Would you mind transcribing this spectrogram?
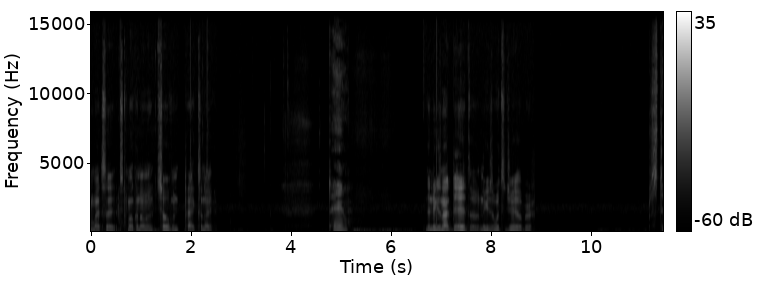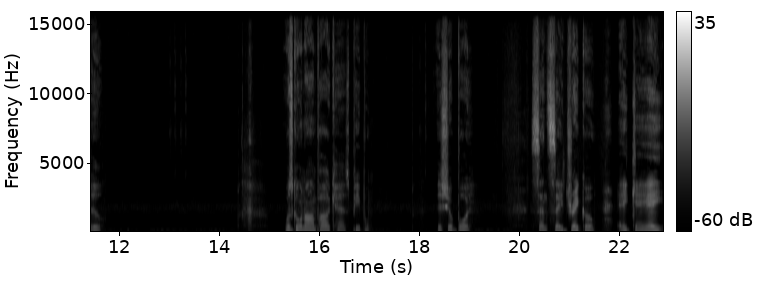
Somebody said smoking on a Chauvin pack tonight. Damn. The nigga's not dead though. Nigga just went to jail, bro. Still. What's going on, podcast people? It's your boy, Sensei Draco, aka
